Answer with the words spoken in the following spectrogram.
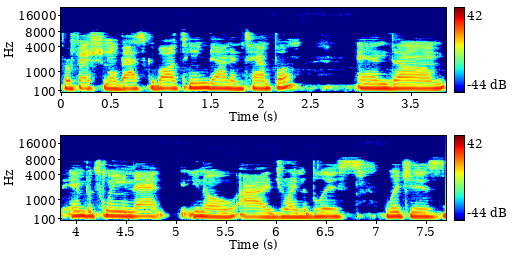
professional basketball team down in Tampa. And um, in between that, you know, I joined the Bliss, which is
